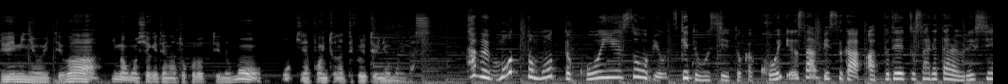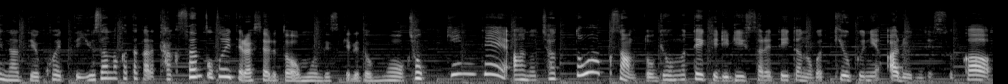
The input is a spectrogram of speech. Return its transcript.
いう意味においては、今申し上げたようなところっていうのも大きなポイントになってくるというふうに思います。多分もっともっとこういう装備をつけてほしいとかこういうサービスがアップデートされたら嬉しいなっていう声ってユーザーの方からたくさん届いてらっしゃるとは思うんですけれども直近であのチャットワークさんと業務提携リリースされていたのが記憶にあるんですが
